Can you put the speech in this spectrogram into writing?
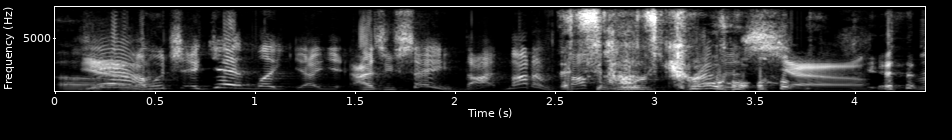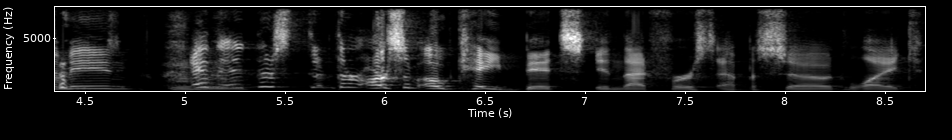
Uh, yeah, which again, like as you say, not not a That not the sounds worst premise. Yeah. I mean, and, Mhm. and there's there, there are some okay bits in that first episode, like.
